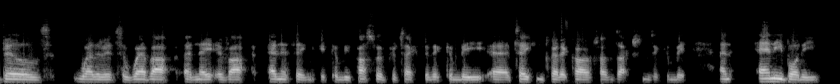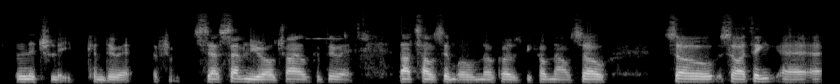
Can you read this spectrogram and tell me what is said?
build whether it's a web app, a native app, anything. It can be password protected. It can be uh, taking credit card transactions. It can be, and anybody literally can do it. A seven-year-old child could do it. That's how simple no code has become now. So so, so I think uh, uh,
